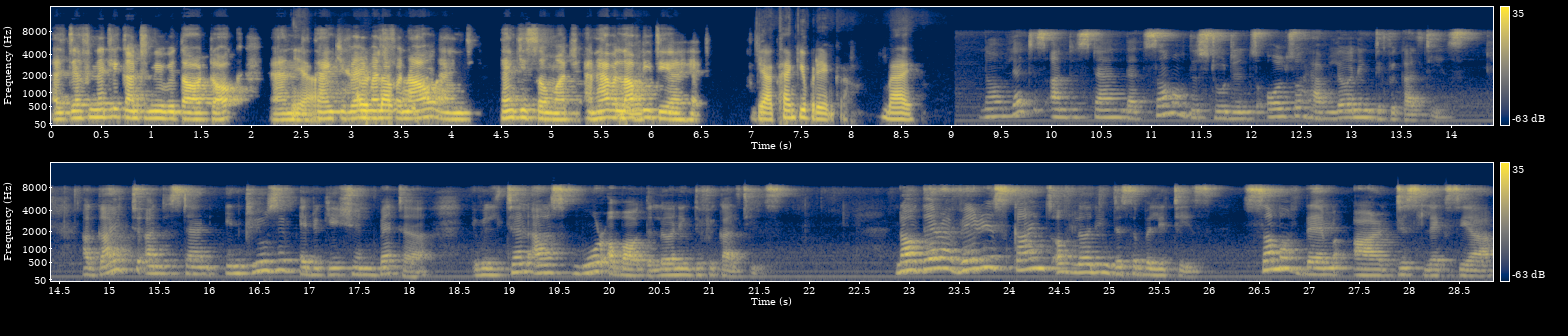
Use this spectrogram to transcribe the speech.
I'll definitely continue with our talk and yeah. thank you very much for now and thank you so much and have a yeah. lovely day ahead. Yeah thank you priyanka. Bye. Now let us understand that some of the students also have learning difficulties. A guide to understand inclusive education better will tell us more about the learning difficulties. Now, there are various kinds of learning disabilities. Some of them are dyslexia,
